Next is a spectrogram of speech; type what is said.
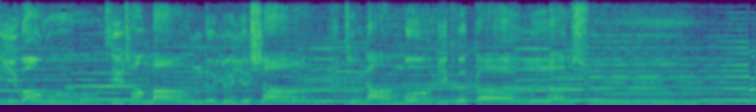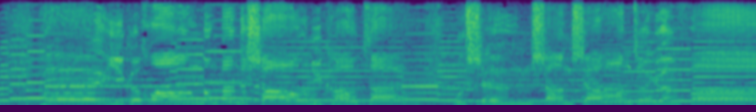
一望无际长茫的原野上，就那么一棵橄榄树。嘿，一个荒梦般的少女靠在。我身上向着远方。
